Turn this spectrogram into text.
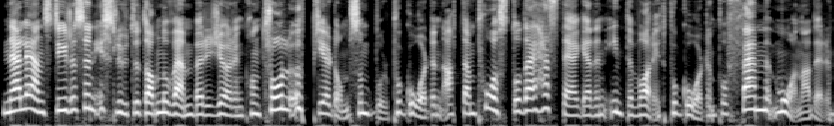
När Länsstyrelsen i slutet av november gör en kontroll uppger de som bor på gården att den påstådda hästägaren inte varit på gården på fem månader.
